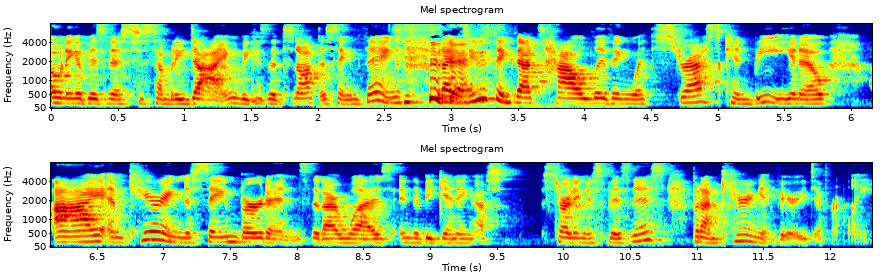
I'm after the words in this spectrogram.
owning a business to somebody dying because it's not the same thing. But I do think that's how living with stress can be. You know, I am carrying the same burdens that I was in the beginning of starting this business, but I'm carrying it very differently.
